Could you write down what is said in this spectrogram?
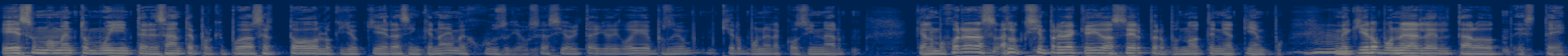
Es un momento muy interesante porque puedo hacer todo lo que yo quiera sin que nadie me juzgue. O sea, si ahorita yo digo, oye, pues yo me quiero poner a cocinar, que a lo mejor era algo que siempre había querido hacer, pero pues no tenía tiempo. Me quiero poner a leer el tarot, este,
